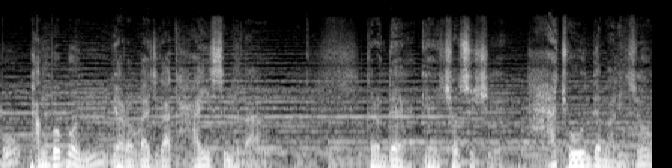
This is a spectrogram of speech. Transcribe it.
뭐 방법은 여러 가지가 다 있습니다. 그런데 영철수 씨, 다 좋은데 말이죠.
